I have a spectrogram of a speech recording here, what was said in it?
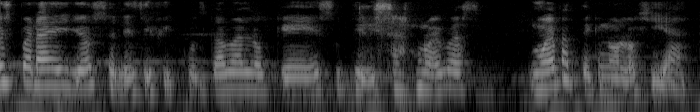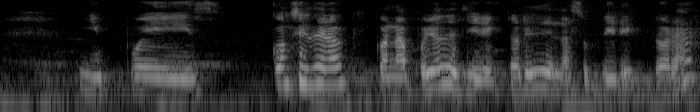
pues para ellos se les dificultaba lo que es utilizar nuevas, nueva tecnología y pues considero que con apoyo del director y de la subdirectora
